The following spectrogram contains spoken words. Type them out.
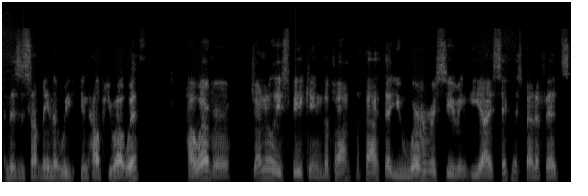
and this is something that we can help you out with. However, generally speaking, the fact the fact that you were receiving EI sickness benefits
